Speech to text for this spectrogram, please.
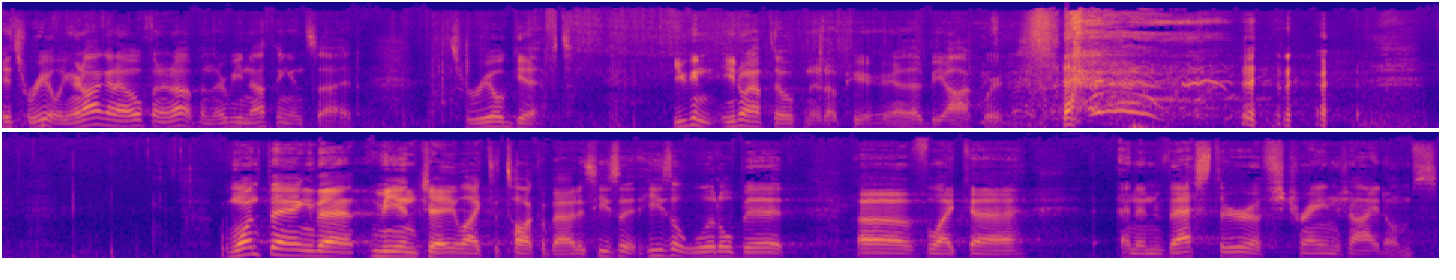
It's real. You're not going to open it up and there'll be nothing inside. It's a real gift. You can you don't have to open it up here. Yeah, that'd be awkward. One thing that me and Jay like to talk about is he's a, he's a little bit of like a, an investor of strange items.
